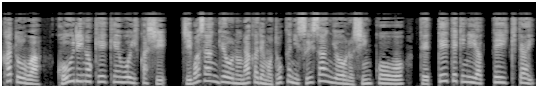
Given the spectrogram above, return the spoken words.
加藤は小売りの経験を活かし、地場産業の中でも特に水産業の振興を徹底的にやっていきたい。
